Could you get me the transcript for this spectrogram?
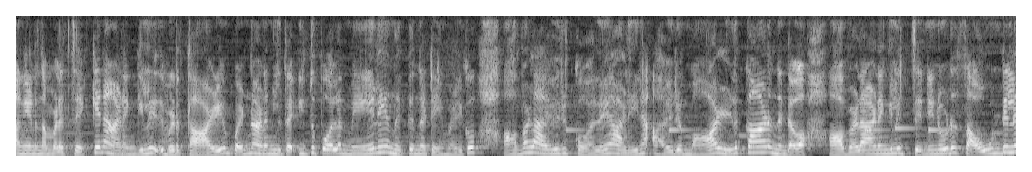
അങ്ങനെ നമ്മളെ ചെക്കനാണെങ്കിൽ ഇവിടെ താഴെയും പെണ്ണാണെങ്കിൽ ഇതാ ഇതുപോലെ മേലെ നിൽക്കുന്ന ടൈമായിരിക്കും അവളായ ഒരു കൊലയാളിനെ ആ ഒരു മാളിൽ കാണുന്നുണ്ടാവുക. അവളാണെങ്കിൽ ചെന്നിനോട് സൗണ്ടിൽ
